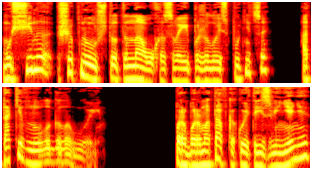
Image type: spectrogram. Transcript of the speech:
Мужчина шепнул что-то на ухо своей пожилой спутнице, а та кивнула головой. Пробормотав какое-то извинение,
